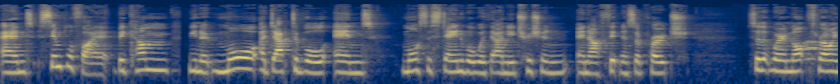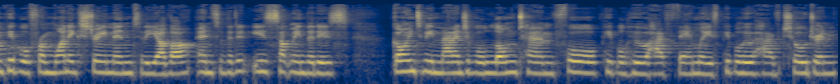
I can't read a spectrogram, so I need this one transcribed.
and simplify it become you know more adaptable and more sustainable with our nutrition and our fitness approach so that we're not throwing people from one extreme end to the other, and so that it is something that is going to be manageable long term for people who have families, people who have children,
